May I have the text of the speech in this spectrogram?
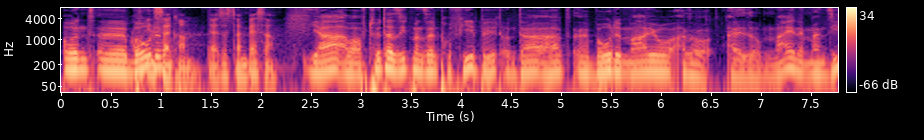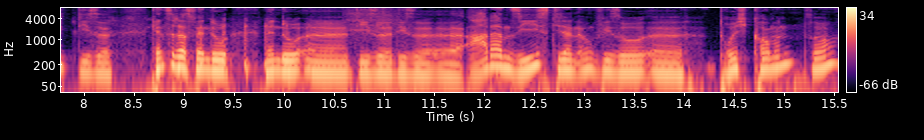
Und äh, Auf Instagram, da ist es dann besser. ja, aber auf Twitter sieht man sein Profilbild und da hat äh, Bo de Mayo, also, also meine, man sieht diese, kennst du das, wenn du, wenn du äh, diese, diese äh, Adern siehst, die dann irgendwie so äh, durchkommen, so?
